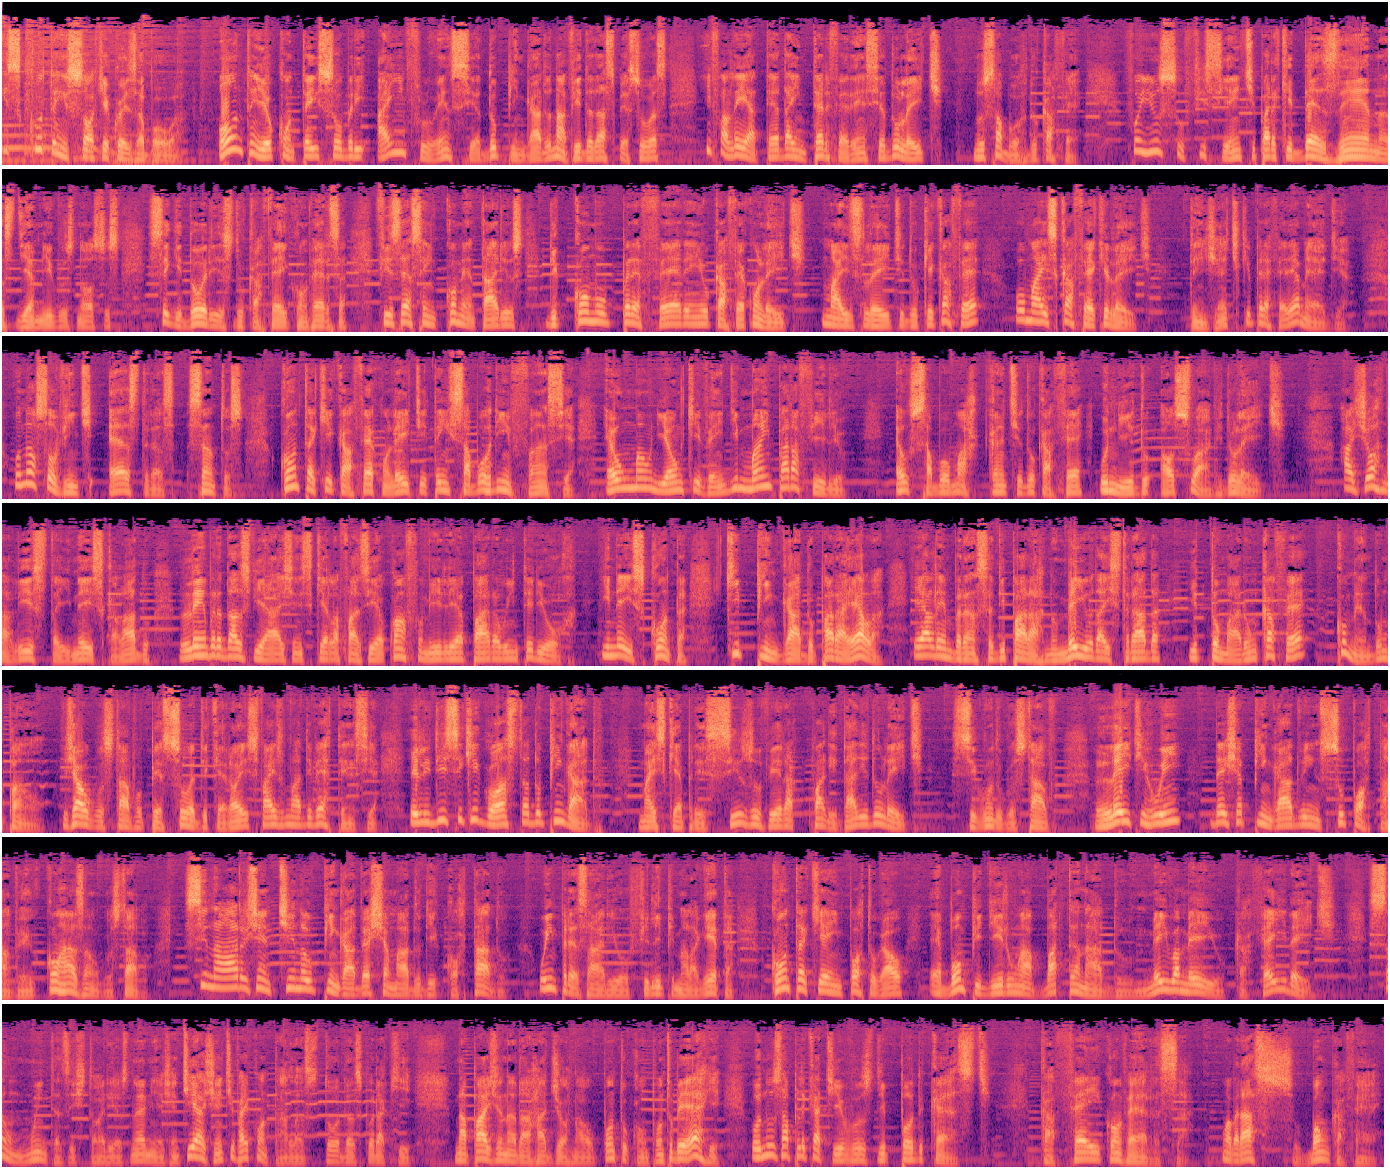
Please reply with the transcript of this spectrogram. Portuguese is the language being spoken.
Escutem só que coisa boa. Ontem eu contei sobre a influência do pingado na vida das pessoas e falei até da interferência do leite no sabor do café. Foi o suficiente para que dezenas de amigos nossos, seguidores do Café e Conversa, fizessem comentários de como preferem o café com leite. Mais leite do que café ou mais café que leite? Tem gente que prefere a média. O nosso ouvinte Esdras Santos conta que café com leite tem sabor de infância. É uma união que vem de mãe para filho. É o sabor marcante do café unido ao suave do leite. A jornalista Inês Calado lembra das viagens que ela fazia com a família para o interior. Inês conta que pingado para ela é a lembrança de parar no meio da estrada e tomar um café comendo um pão. Já o Gustavo Pessoa de Queiroz faz uma advertência. Ele disse que gosta do pingado, mas que é preciso ver a qualidade do leite. Segundo Gustavo, leite ruim deixa pingado insuportável. Com razão, Gustavo. Se na Argentina o pingado é chamado de cortado, o empresário Felipe Malagueta conta que em Portugal é bom pedir um abatanado, meio a meio, café e leite. São muitas histórias, não é, minha gente? E a gente vai contá-las todas por aqui, na página da radiojornal.com.br ou nos aplicativos de podcast. Café e Conversa. Um abraço, bom café.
